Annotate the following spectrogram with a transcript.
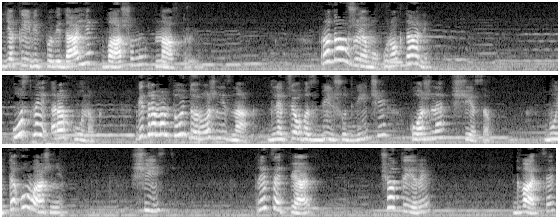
який відповідає вашому настрою. Продовжуємо урок далі. Усний рахунок. Відремонтуй дорожній знак. Для цього збільшу двічі кожне з чисел. Будьте уважні. 6, 35, 4, 20,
